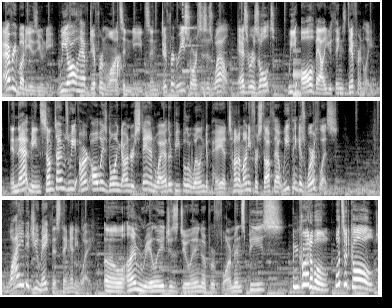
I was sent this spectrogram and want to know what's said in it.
Everybody is unique. We all have different wants and needs and different resources as well. As a result, we all value things differently. And that means sometimes we aren't always going to understand why other people are willing to pay a ton of money for stuff that we think is worthless. Why did you make this thing anyway? oh, I'm really just doing a performance piece? Incredible. What's it called?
